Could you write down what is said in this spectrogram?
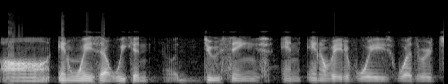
Uh, in ways that we can do things in innovative ways, whether it's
